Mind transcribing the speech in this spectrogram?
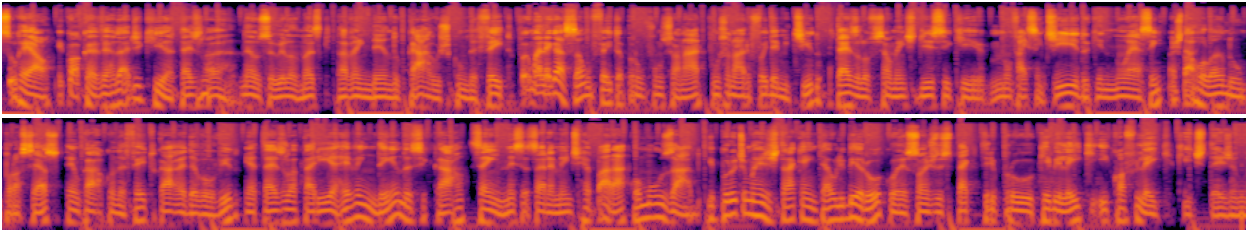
surreal. E qual que é a verdade que a Tesla, né, o seu Elon Musk, tá vendendo carros com defeito? Foi uma alegação feita por um funcionário. O funcionário foi demitido. A Tesla oficialmente disse que não faz sentido, que não é assim, mas tá rolando um processo. Tem um carro com defeito, o carro é devolvido e a Tesla estaria revendendo esse carro sem necessariamente reparar como usado. E por último, registrar que a Intel liberou correções do Spectre pro Kaby Lake e Coffee Lake, que estejam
